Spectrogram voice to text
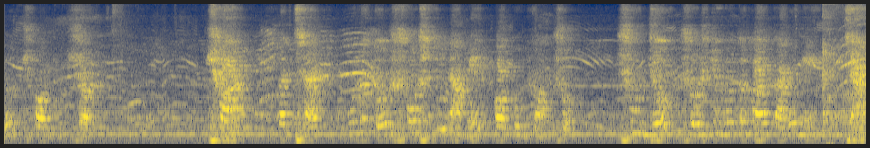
উৎসব। ছট বা ছট মূলত ষষ্ঠী নামের অপভ্রংশ। সূর্য ষষ্ঠীব্রত হওয়ার কারণে চার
